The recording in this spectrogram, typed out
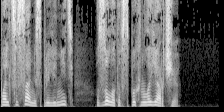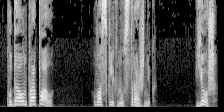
Пальцы сами сплели нить, золото вспыхнуло ярче. «Куда он пропал?» — воскликнул стражник. «Ёж,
